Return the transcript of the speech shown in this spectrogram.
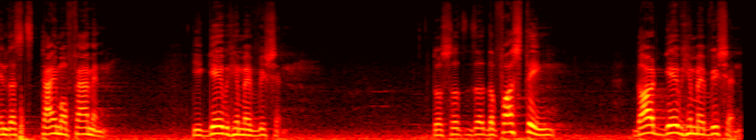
in the time of famine, he gave him a vision. So the, the first thing, God gave him a vision.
